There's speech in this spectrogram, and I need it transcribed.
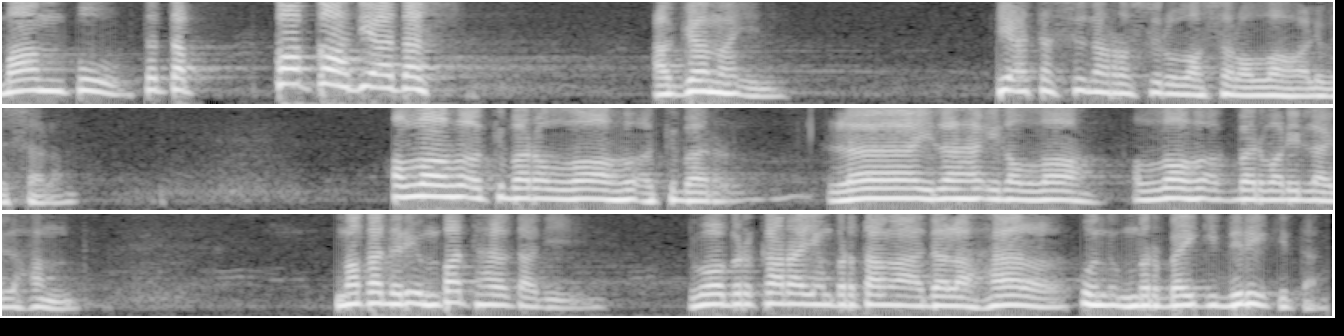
mampu tetap kokoh di atas agama ini. Di atas sunnah Rasulullah sallallahu alaihi wasallam. Allahu akbar Allahu akbar. La ilaha illallah, Allahu akbar walillahil hamd. Maka dari empat hal tadi, dua perkara yang pertama adalah hal untuk memperbaiki diri kita.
